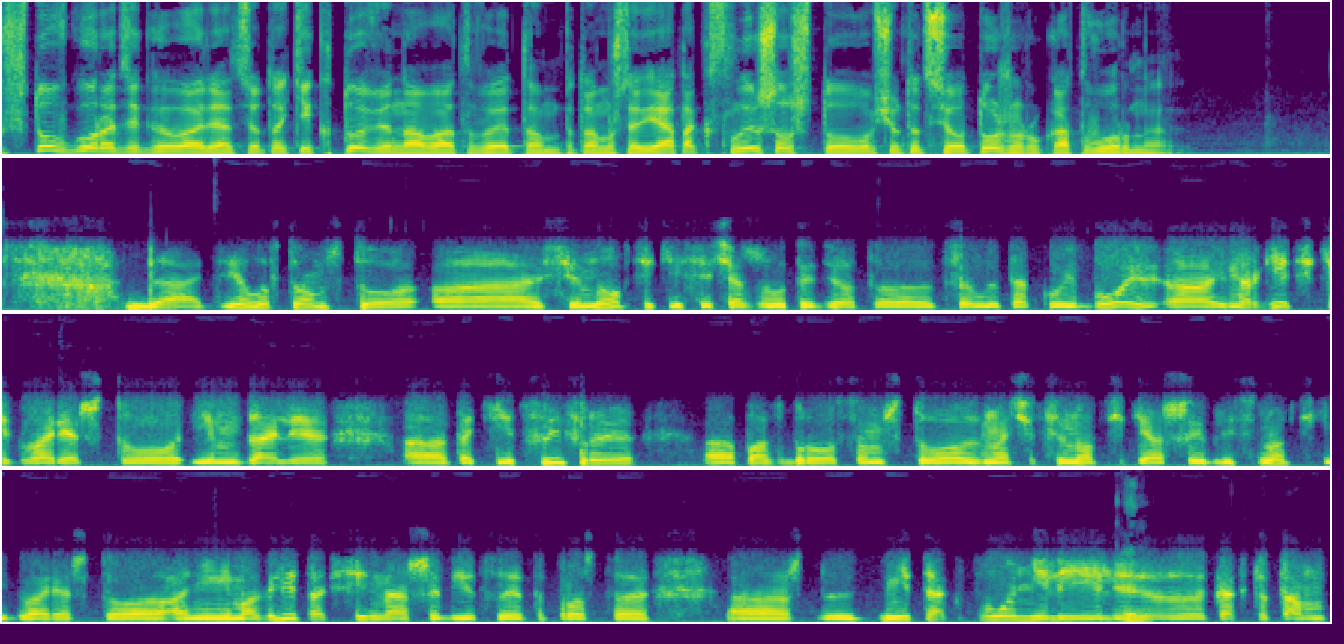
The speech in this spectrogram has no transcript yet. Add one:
что в городе говорят? Все-таки кто виноват в этом? Потому что я так слышал, что, в общем-то, все тоже рукотворно. Да, дело в том, что э, синоптики, сейчас же вот идет э, целый такой бой, э, энергетики говорят, что им дали э, такие цифры, по сбросам, что, значит, синоптики ошиблись. Синоптики говорят, что они не могли так сильно ошибиться, это просто э, не так поняли или э, как-то там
